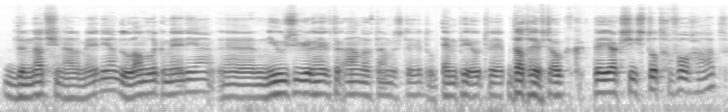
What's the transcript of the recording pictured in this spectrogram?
de nationale media, de landelijke media. Uh, Nieuwsuur heeft er aandacht aan besteed op NPO 2. Dat heeft ook reacties tot gevolg gehad.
